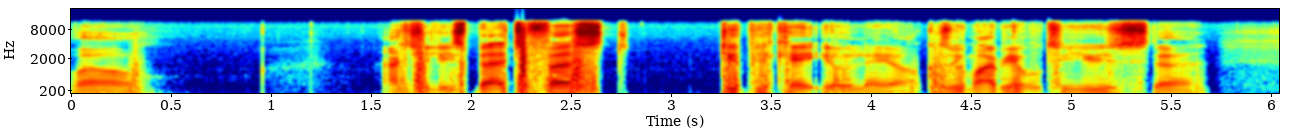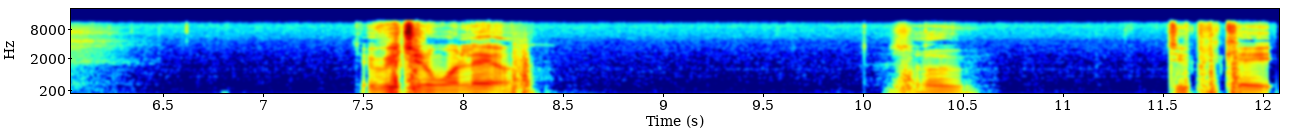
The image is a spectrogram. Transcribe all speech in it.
Well actually it's better to first duplicate your layer because we might be able to use the original one later. So duplicate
